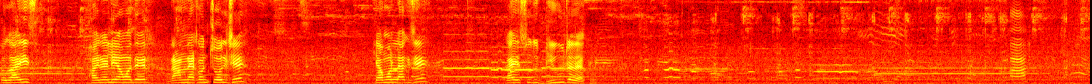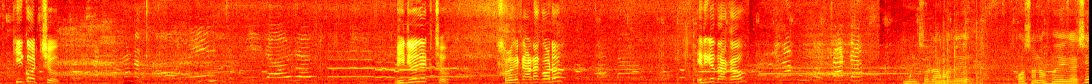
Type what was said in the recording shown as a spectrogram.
তো গাইস ফাইনালি আমাদের রান্না এখন চলছে। কেমন লাগছে? গাইস শুধু ভিউটা দেখো। কি করছ? ভিডিও দেখছ? সবাইকে টাটা করো। এদিকে তাকাও। মাংসটা আমাদের কষানো হয়ে গেছে।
